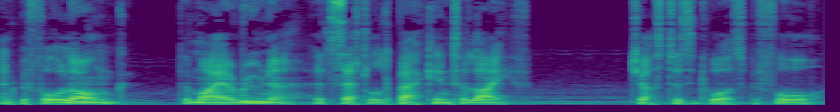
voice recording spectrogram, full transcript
and before long, the Mayoruna had settled back into life, just as it was before.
